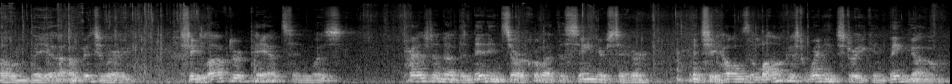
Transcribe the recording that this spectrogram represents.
on the uh, obituary. She loved her pets and was president of the knitting circle at the senior center, and she holds the longest winning streak in bingo.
